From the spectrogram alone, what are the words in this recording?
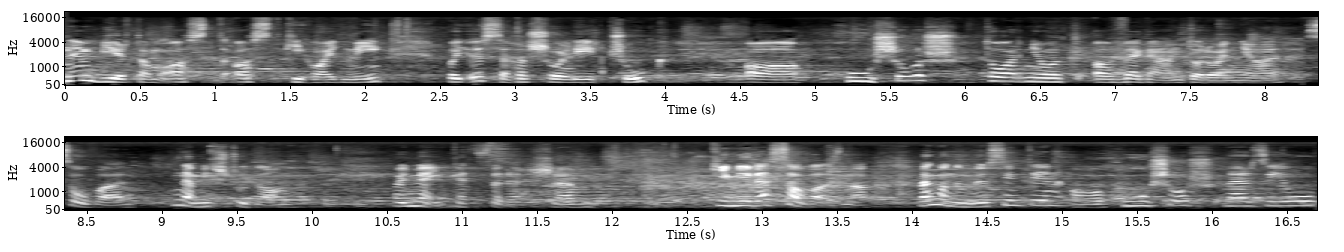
nem bírtam azt, azt kihagyni, hogy összehasonlítsuk a húsos tornyot a vegán toronnyal. Szóval, nem is tudom, hogy melyiket szeressem. Ki mire szavazna? Megmondom őszintén, a húsos verzió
